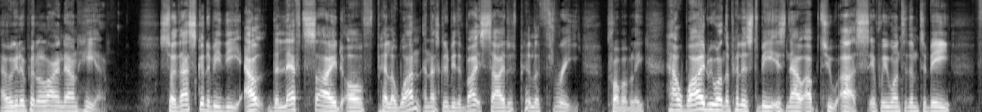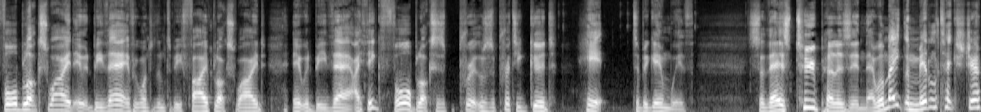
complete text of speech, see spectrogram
and we're going to put a line down here so that's going to be the out the left side of pillar 1 and that's going to be the right side of pillar 3 probably. How wide we want the pillars to be is now up to us. If we wanted them to be 4 blocks wide it would be there. If we wanted them to be 5 blocks wide it would be there. I think 4 blocks is was a pretty good hit to begin with. So there's two pillars in there. We'll make the middle texture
